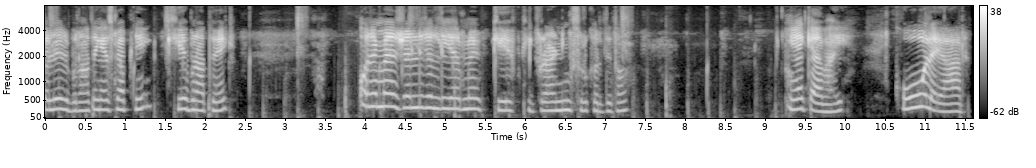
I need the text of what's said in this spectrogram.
चलिए, बनाते हैं इसमें अपनी केव बनाते हैं एक। और मैं जल्दी जल्दी यार मैं केव की ग्राइंडिंग शुरू कर देता हूँ। यह क्या है भाई? कूल है यार।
